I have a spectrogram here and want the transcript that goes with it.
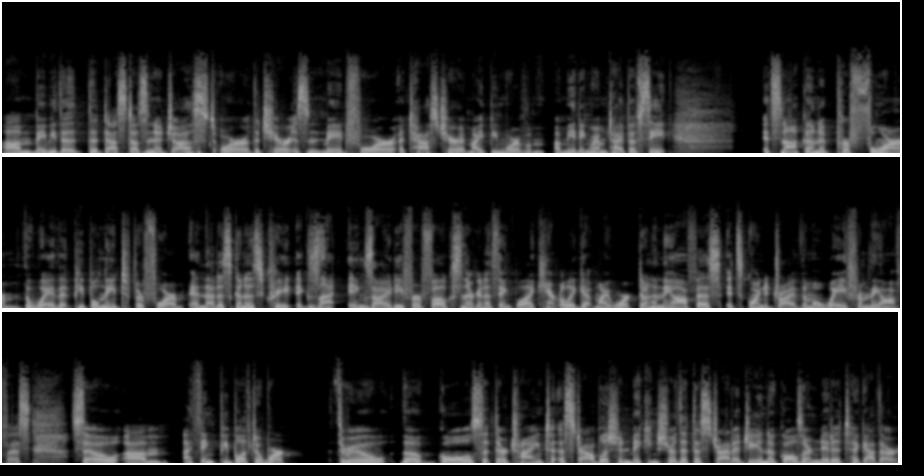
Um, maybe the, the desk doesn't adjust or the chair isn't made for a task chair. It might be more of a, a meeting room type of seat it's not going to perform the way that people need to perform. And that is going to create anxiety for folks. And they're going to think, well, I can't really get my work done in the office. It's going to drive them away from the office. So um, I think people have to work through the goals that they're trying to establish and making sure that the strategy and the goals are knitted together.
